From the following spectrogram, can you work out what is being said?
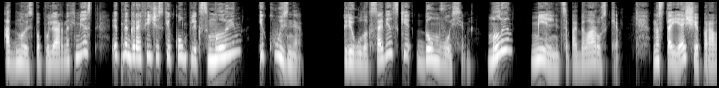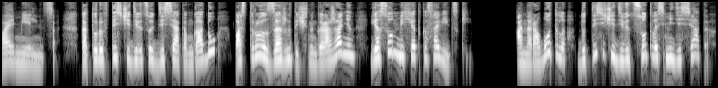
Одно из популярных мест – этнографический комплекс «Млын» и «Кузня». Переулок Советский, дом 8. «Млын» – мельница по-белорусски. Настоящая паровая мельница, которую в 1910 году построил зажиточный горожанин Ясон Мехетко-Савицкий. Она работала до 1980-х.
